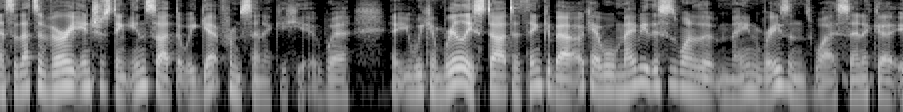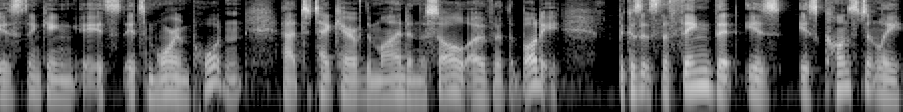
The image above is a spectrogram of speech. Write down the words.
And so that's a very interesting insight that we get from Seneca here, where we can really start to think about okay, well, maybe this is one of the main reasons why Seneca is thinking it's, it's more important uh, to take care of the mind and the soul over the body. Because it's the thing that is is constantly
